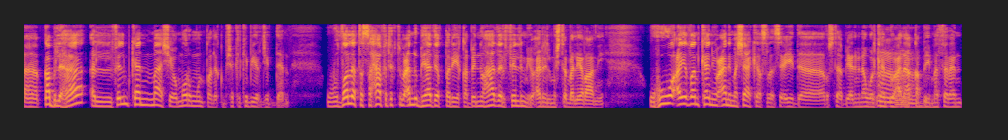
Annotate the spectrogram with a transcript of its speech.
آه، قبلها الفيلم كان ماشي اموره منطلق بشكل كبير جدا. وظلت الصحافة تكتب عنه بهذه الطريقة بأنه هذا الفيلم يعري المجتمع الإيراني. وهو أيضا كان يعاني مشاكل أصلا سعيد آه، رستاب. يعني من أول كان له علاقة بمثلا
